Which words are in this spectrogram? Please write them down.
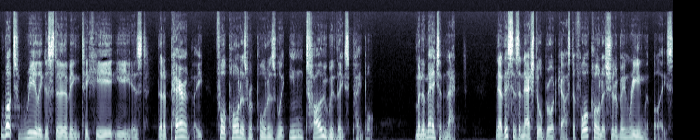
what's really disturbing to hear is that apparently Four Corners reporters were in tow with these people. I mean, imagine that. Now, this is a national broadcaster. Four Corners should have been ringing the police.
